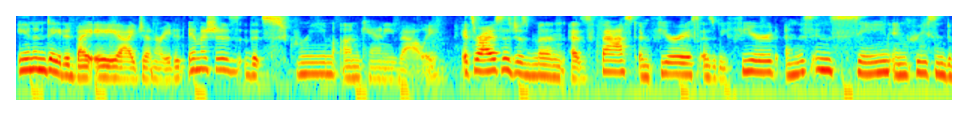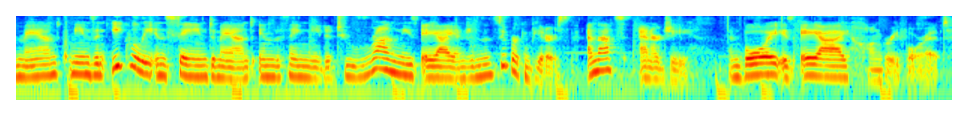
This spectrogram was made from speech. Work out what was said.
inundated by AI generated images that scream Uncanny Valley. Its rise has just been as as fast and furious as we feared, and this insane increase in demand means an equally insane demand in the thing needed to run these AI engines and supercomputers, and that's energy. And boy, is AI hungry for it.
